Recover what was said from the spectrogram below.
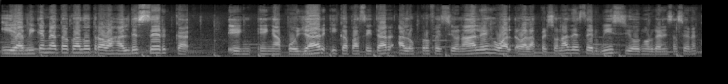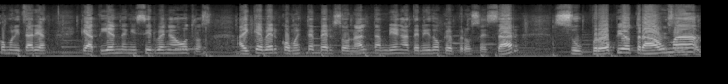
Y a mí que me ha tocado trabajar de cerca en, apoyar y capacitar a los profesionales o a, las personas de servicio en organizaciones comunitarias que atienden y sirven a otros. Hay que ver cómo este personal también ha tenido que procesar su propio trauma,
